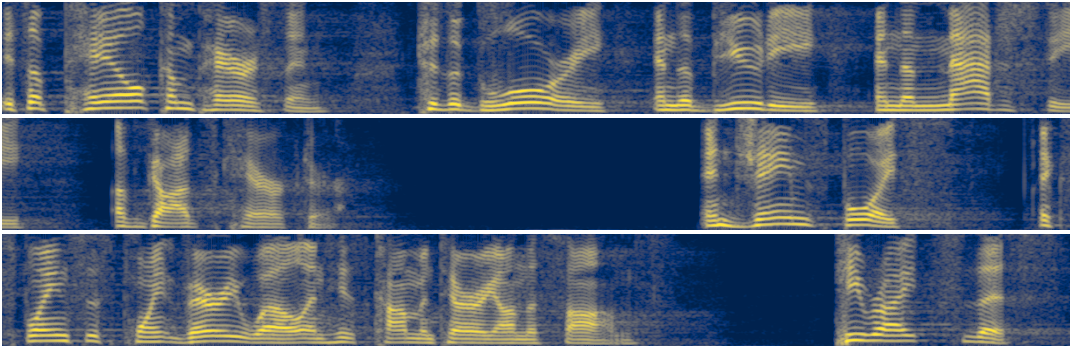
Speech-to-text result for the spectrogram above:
is a pale comparison to the glory and the beauty and the majesty of God's character. And James Boice explains this point very well in his commentary on the Psalms. He writes this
